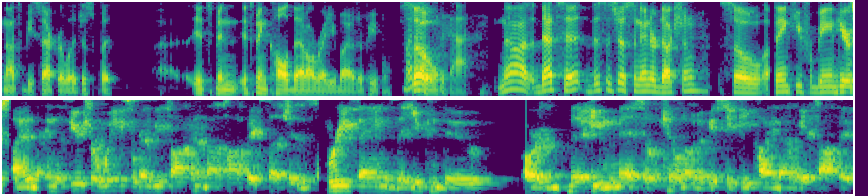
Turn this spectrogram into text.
Not to be sacrilegious, but it's been it's been called that already by other people. What so else we got? no, that's it. This is just an introduction. So uh, thank you for being here. And in the future weeks, we're going to be talking about topics such as three things that you can do, or that if you miss, it'll kill an OWCP claim. That'll be a topic.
